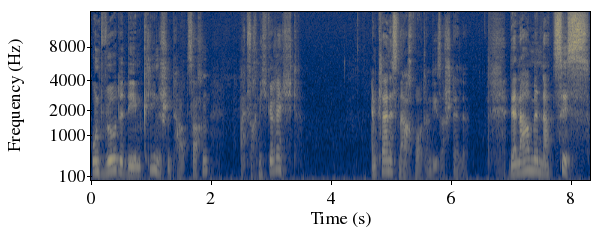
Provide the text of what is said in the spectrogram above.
und würde den klinischen Tatsachen einfach nicht gerecht. Ein kleines Nachwort an dieser Stelle. Der Name Narziss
